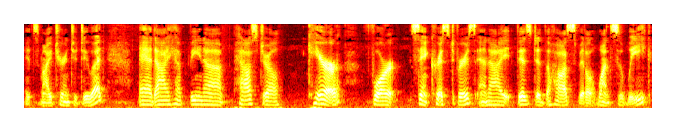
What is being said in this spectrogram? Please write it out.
it's my turn to do it. And I have been a pastoral care for St. Christopher's, and I visited the hospital once a week.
